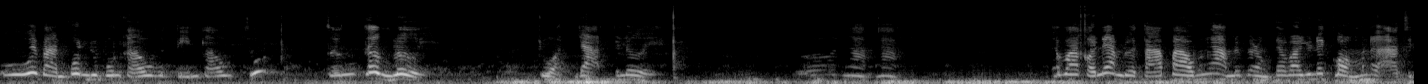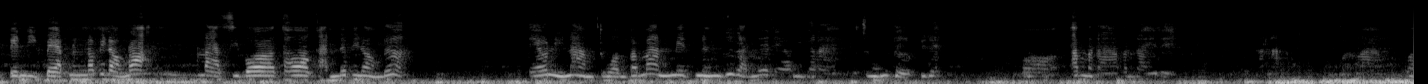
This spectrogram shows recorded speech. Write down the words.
โอ้ยบ้านคนอยู่บนเขาบนตีนเขาสุดถึงเทิงเลย จวดจาดไปเลยงามงามแต่ว่าขอยแนมด้วยตาเปล่ามันงามเลยพี่น้อง แต่ว่าอยู่ในกล่องมันอาจจะเป็นอีกแบบหนึงเนาะพี่น้องเนาะ อาจสิบอทอกันเด้อพี่น้องเด้อแถวนี้น้ำท่วมประมาณเม็ดหนึ่งคือกันได้อแถวนี้ก็ได้สูงเติบอยู่ได้พอธรรมดาบันไดเลยนั่นละเพราะว่าพอ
